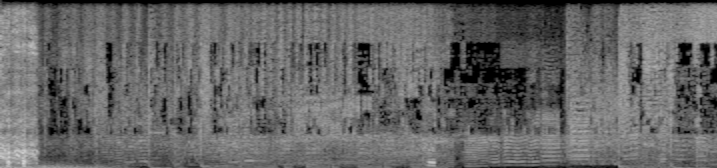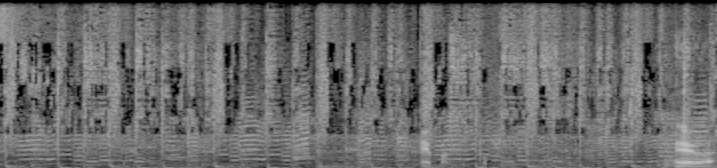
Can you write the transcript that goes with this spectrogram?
Eh bang TikTok ini. Ya, Pak.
